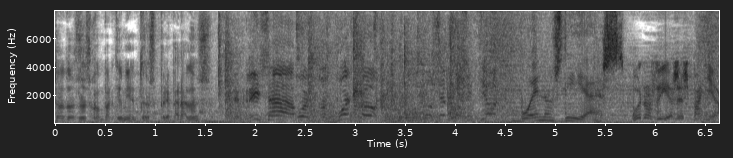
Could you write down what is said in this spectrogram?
Todos los compartimientos preparados. ¡Deprisa! ¡A vuestros puestos! ¡Vamos en posición! Buenos días. Buenos días, España.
